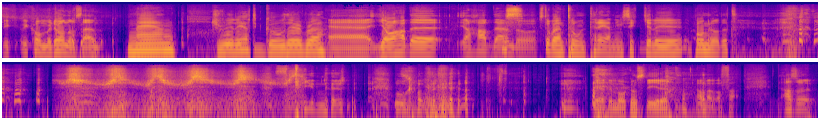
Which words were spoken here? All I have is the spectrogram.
vi, vi kommer till honom sen. Man. Do you really have to go there bro? Eh, jag hade, jag hade ändå... Står bara en tom träningscykel i, på området. Spinner. Okontrollerat. Döden bakom styret. Ja men vad fan. Alltså,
